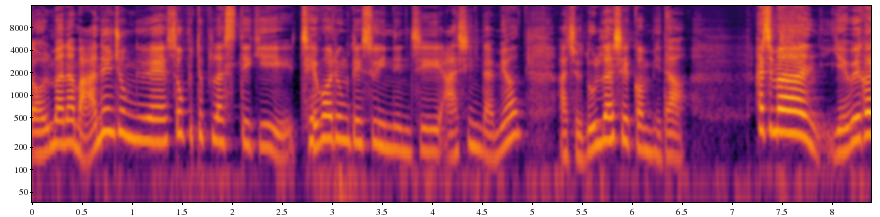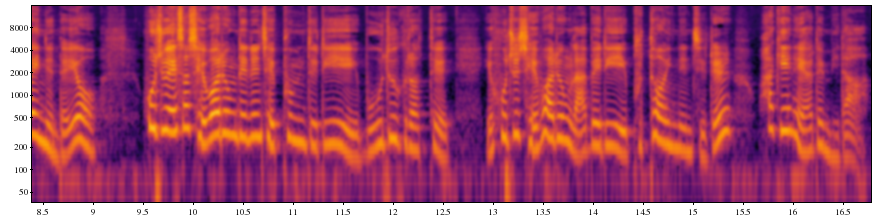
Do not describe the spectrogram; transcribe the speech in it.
얼마나 많은 종류의 소프트 플라스틱이 재활용될 수 있는지 아신다면 아주 놀라실 겁니다. 하지만 예외가 있는데요. 호주에서 재활용되는 제품들이 모두 그렇듯 호주 재활용 라벨이 붙어 있는지를 확인해야 됩니다.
